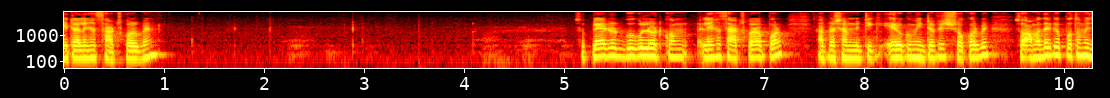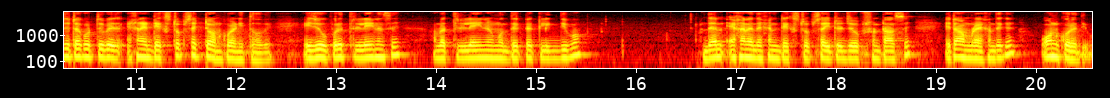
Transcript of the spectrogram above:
এটা লিখে সার্চ করবেন। So play dot Google dot com লেখে সার্চ করার পর আপনার সামনে ঠিক এরকম ইন্টারফেস শো করবে। সো আমাদেরকে প্রথমে যেটা করতে হবে, এখানে ডেস্কটপ সাইটটা অন করে নিতে হবে। এই যে উপরে থ্রি লাইন আছে, আমরা থ্রি লাইনের মধ্যে একটা ক্লিক দিব। দেন এখানে দেখেন ডেস্কটপ সাইটের যে অপশনটা আছে, এটা আমরা এখান থেকে অন করে দিব।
